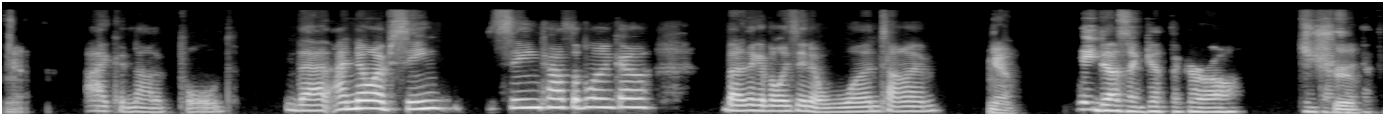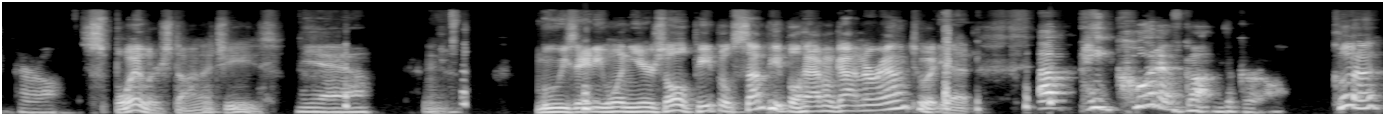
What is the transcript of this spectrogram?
Yeah. I could not have pulled that. I know I've seen seen Casablanca, but I think I've only seen it one time. Yeah. He doesn't get the girl. He true. get the girl. Spoilers, Donna. Jeez. Yeah. Yeah. Movie's 81 years old. People, some people haven't gotten around to it yet. Uh, he could have gotten the girl. Could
